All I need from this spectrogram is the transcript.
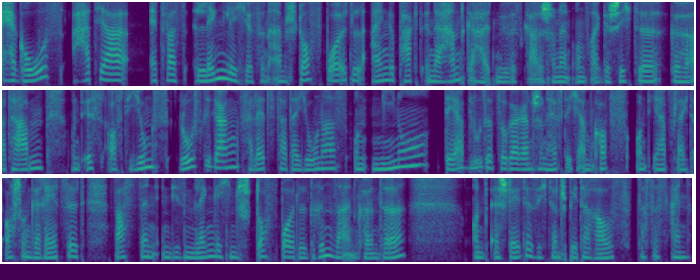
Herr Groß hat ja etwas Längliches in einem Stoffbeutel eingepackt in der Hand gehalten, wie wir es gerade schon in unserer Geschichte gehört haben, und ist auf die Jungs losgegangen. Verletzt hat er Jonas und Nino. Der blutet sogar ganz schön heftig am Kopf. Und ihr habt vielleicht auch schon gerätselt, was denn in diesem länglichen Stoffbeutel drin sein könnte. Und es stellte sich dann später raus, dass es ein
